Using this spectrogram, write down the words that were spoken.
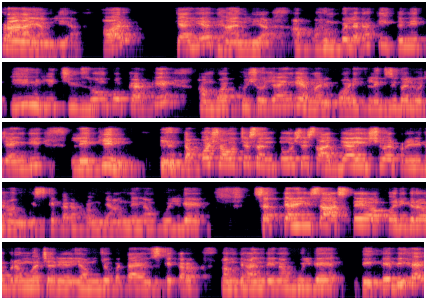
प्राणायाम लिया। और क्या लिया? ध्यान लिया। अब हमको लगा कि इतने तीन ही चीज़ों को करके हम बहुत खुश हो जाएँगे, हमारी बॉडी फ्लेक्सिबल हो जाएँगी। लेकिन तप शौच, संतोष स्वाध्याय ईश्वर प्रणिधाम इसके तरफ़ हम ध्यान देना भूल गए। सत्य अहिंसा आस्ते, अपरिग्रह, ब्रह्मचर्य, यम जो बताया, उसके तरफ़ हम ध्यान देना भूल गए। देते भी है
